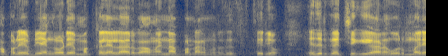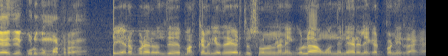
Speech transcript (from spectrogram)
அப்புறம் எப்படி எங்களுடைய மக்கள் எல்லாருக்கும் அவங்க என்ன பண்ணுறாங்கன்றது தெரியும். எதிர்க்கட்சிக்கான ஒரு மரியாதையை கொடுக்க மாட்டுறாங்க எடப்பாடியார் வந்து மக்களுக்கு எதோ எடுத்து சொல்லணும்னு நினைக்கக்குள்ள அவங்க வந்து நேரலை கட் பண்ணிடுறாங்க.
